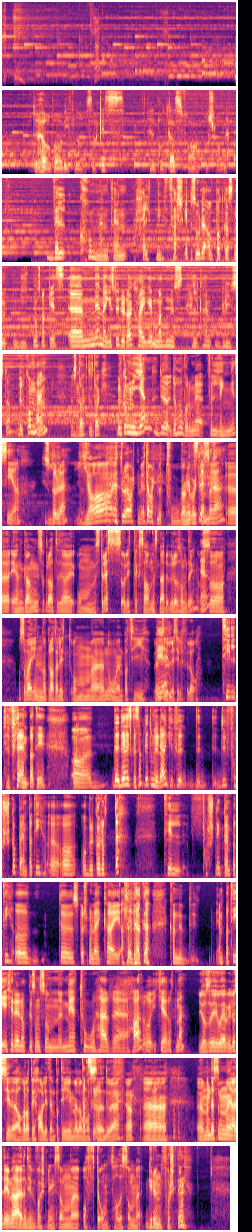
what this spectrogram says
Klar? Du hører på Viten og snakkes, en podkast fra Oslo Nett. Velkommen til en helt ny, fersk episode av podkasten Viten og snakkes. Eh, med meg i studio i dag har jeg Magnus Helgheim Blystad. Velkommen. Tusen takk. tusen takk. Velkommen igjen. Du, du har jo vært med for lenge siden. Husker du det? Ja, jeg tror jeg har vært med, jeg har vært med to ganger, faktisk. Stemmer det. Uh, en gang så pratet jeg om stress og litt eksamensnerver og sånne ting. Og Ja. så, og så var jeg inne og prata litt om uh, noe med empati ved en Ja. tidligere tilfelle òg. Tidlig tilfelle empati. Og det er det vi skal snakke litt om i dag. For du, du forsker på empati, og, og, og bruker rotte til forskning på empati. Og da er spørsmålet hva i alle dager kan du Empati, er ikke det noe sånn som vi to her eh, har, og ikke rottene? Jo, jo, jeg vil jo si det, Halvard, at vi har litt empati mellom oss, skal du og jeg. Ja. Uh, eh, men det som jeg driver med, er jo den typen forskning som eh, ofte omtales som eh, grunnforskning.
